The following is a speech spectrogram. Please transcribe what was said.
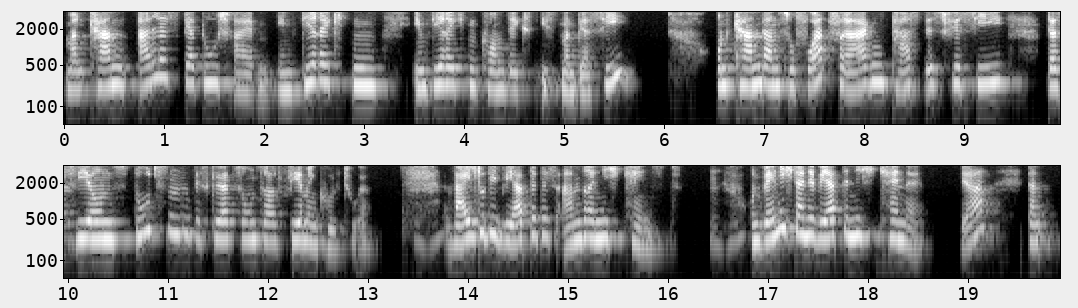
man kann alles per Du schreiben. Im direkten, im direkten Kontext ist man per Sie und kann dann sofort fragen, passt es für Sie, dass wir uns duzen? Das gehört zu unserer Firmenkultur. Mhm. Weil du die Werte des anderen nicht kennst. Mhm. Und wenn ich deine Werte nicht kenne, ja, dann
